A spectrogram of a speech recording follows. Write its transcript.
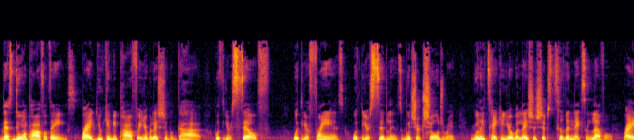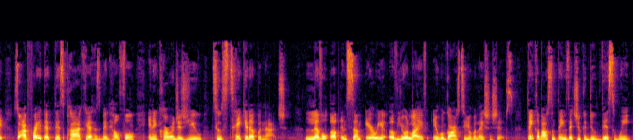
that's doing powerful things, right? You can be powerful in your relationship with God, with yourself, with your friends, with your siblings, with your children, really taking your relationships to the next level, right? So I pray that this podcast has been helpful and encourages you to take it up a notch. Level up in some area of your life in regards to your relationships. Think about some things that you can do this week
